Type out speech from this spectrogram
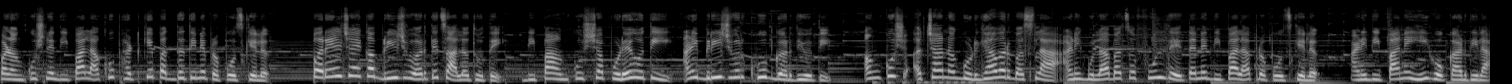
पण अंकुशने दीपाला खूप हटके पद्धतीने प्रपोज केलं. परेलच्या एका ब्रिजवर ते चालत होते. दीपा अंकुशच्या पुढे होती आणि ब्रिजवर खूप गर्दी होती. अंकुश अचानक गुडघ्यावर बसला आणि गुलाबाचं फूल देत त्याने दीपाला प्रपोज केलं आणि दीपानेही होकार दिला.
